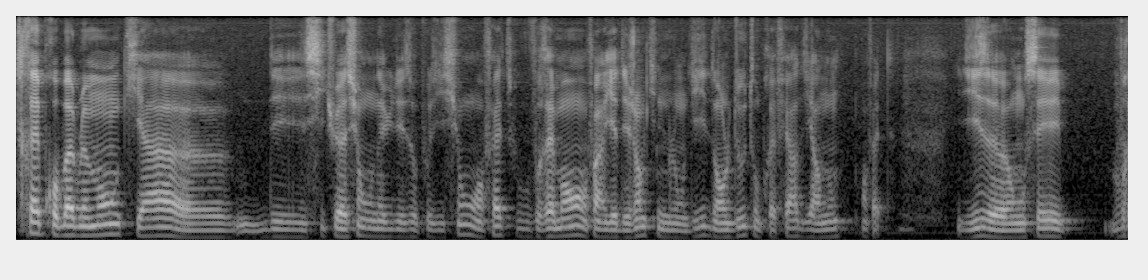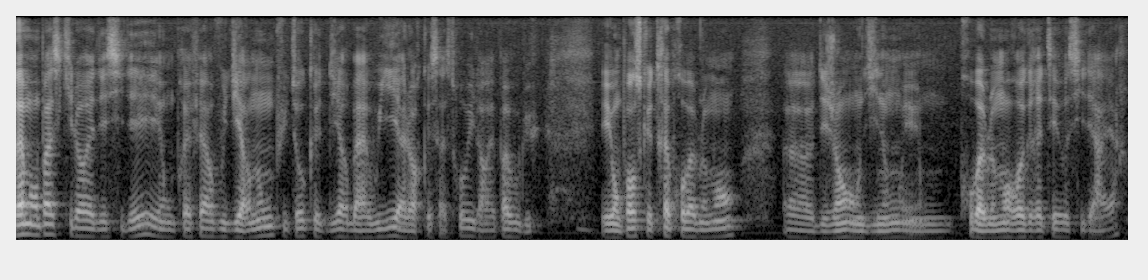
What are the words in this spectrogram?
très probablement qu'il y a euh, des situations où on a eu des oppositions, en fait, où vraiment, enfin, il y a des gens qui nous l'ont dit, dans le doute, on préfère dire non, en fait. Ils disent, euh, on sait vraiment pas ce qu'il aurait décidé et on préfère vous dire non plutôt que de dire bah oui alors que ça se trouve il n'aurait pas voulu. Et on pense que très probablement euh, des gens ont dit non et ont probablement regretté aussi derrière.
